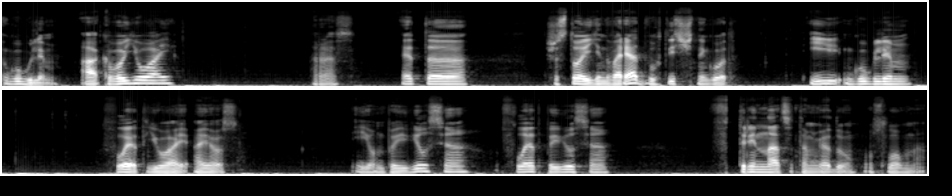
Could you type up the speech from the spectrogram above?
Гуглим. Aqua UI. Раз. Это 6 января 2000 год. И гуглим Flat UI iOS. И он появился, Flat появился в 2013 году, условно.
